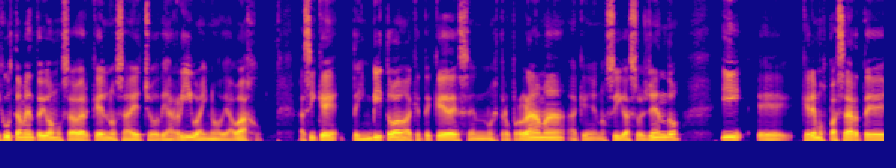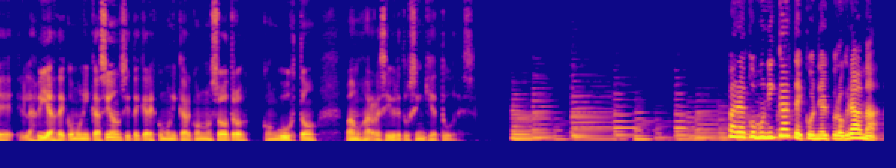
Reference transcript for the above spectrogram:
Y justamente hoy vamos a ver que él nos ha hecho de arriba y no de abajo. Así que te invito a que te quedes en nuestro programa, a que nos sigas oyendo y eh, queremos pasarte las vías de comunicación. Si te quieres comunicar con nosotros, con gusto, vamos a recibir tus inquietudes. Para comunicarte con el programa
